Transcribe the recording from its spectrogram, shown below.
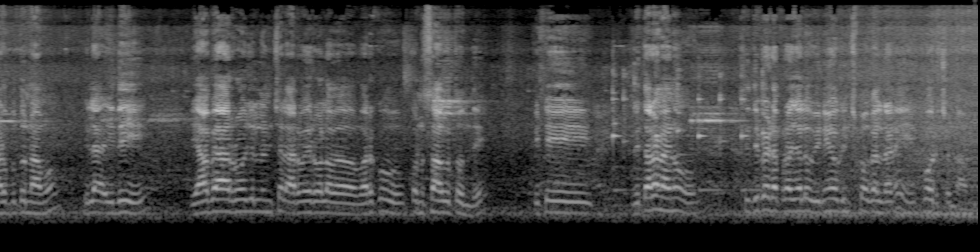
నడుపుతున్నాము. ఇలా ఇది యాభై ఆరు రోజుల నుంచి అరవై రోజుల వరకు కొనసాగుతుంది. ఇటు వితరణను సిద్దిపేట ప్రజలు వినియోగించుకోగలరని కోరుచున్నాము.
